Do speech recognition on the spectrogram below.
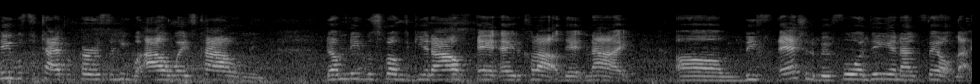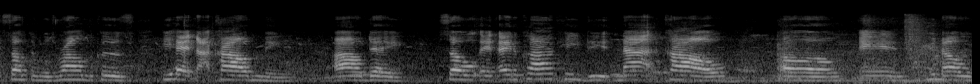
he was the type of person he would always call me. Dominique was supposed to get off at 8 o'clock that night. Um, be- actually, before then, I felt like something was wrong because he had not called me all day. So at 8 o'clock, he did not call. Um, and you know,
